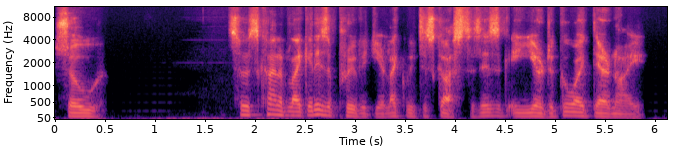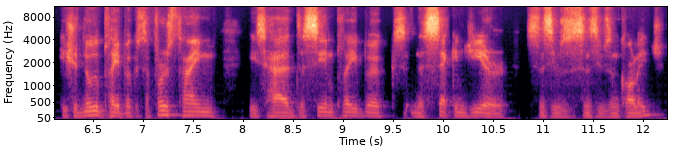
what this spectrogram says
So so it's kind of like it is a prove it year, like we've discussed. This is a year to go out there now he should know the playbook. It's the first time he's had the same playbooks in the second year since he was since he was in college.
